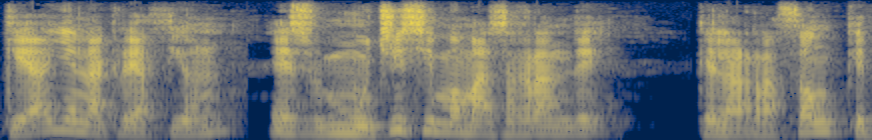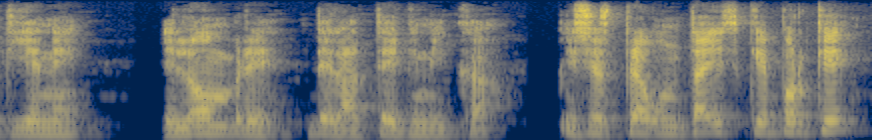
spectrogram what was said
que hay en la creación es muchísimo más grande que la razón que tiene el hombre de la técnica. Y si os preguntáis que por qué,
